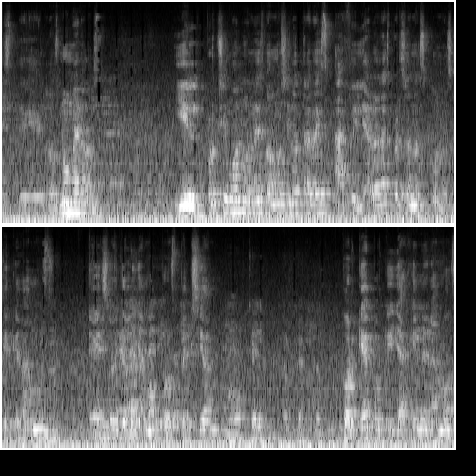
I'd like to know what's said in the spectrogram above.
este, los números. Y el próximo lunes vamos a ir otra vez a afiliar a las personas con las que quedamos. Ujú. Eso yo le llamo prospección. Ok, perfecto. ¿Por qué? Porque ya generamos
